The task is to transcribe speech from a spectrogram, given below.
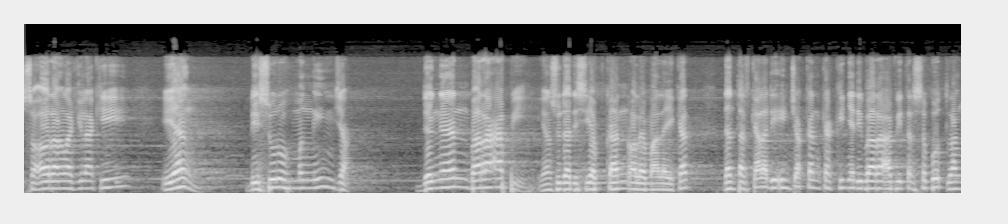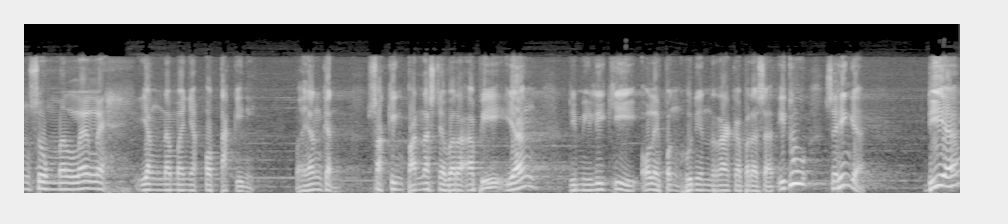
seorang laki-laki yang disuruh menginjak dengan bara api yang sudah disiapkan oleh malaikat dan tatkala diinjakkan kakinya di bara api tersebut langsung meleleh yang namanya otak ini. Bayangkan saking panasnya bara api yang dimiliki oleh penghuni neraka pada saat itu sehingga dia,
